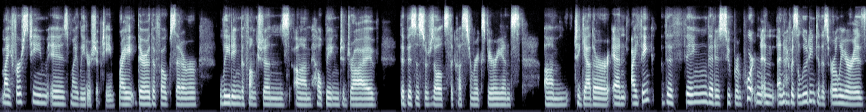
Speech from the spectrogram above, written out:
my first team is my leadership team right? They're the folks that are leading the functions, um, helping to drive the business results, the customer experience um, together. And I think the thing that is super important, and, and I was alluding to this earlier, is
